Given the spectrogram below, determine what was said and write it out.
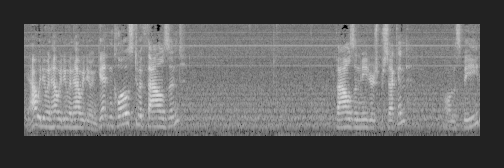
Okay, how we doing? How we doing? How we doing? Getting close to a thousand thousand meters per second on the speed.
